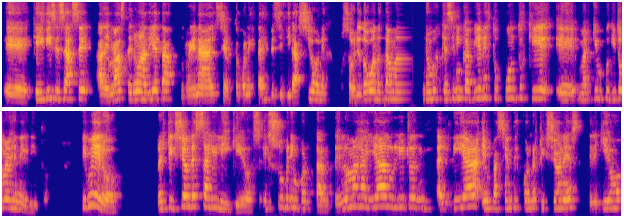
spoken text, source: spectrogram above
Eh, qué difícil se hace, además, tener una dieta renal, ¿cierto? Con estas especificaciones, sobre todo cuando estamos, tenemos que hacer hincapié en estos puntos que eh, marqué un poquito más en negrito. Primero, restricción de sal y líquidos, es súper importante, no más allá de un litro al día en pacientes con restricciones de líquidos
